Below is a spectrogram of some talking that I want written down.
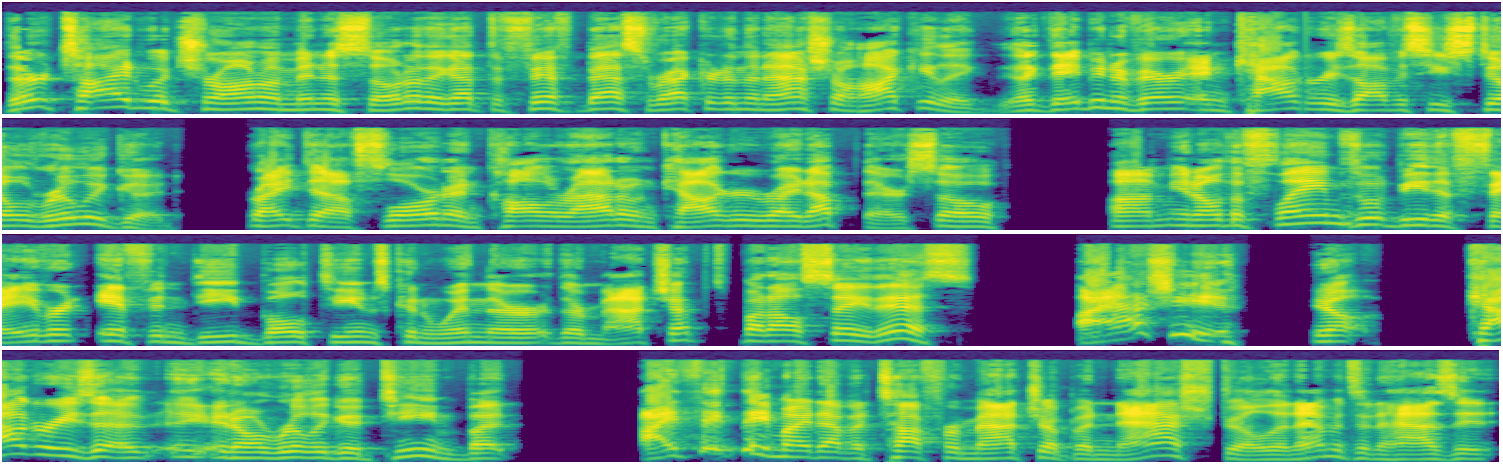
they're tied with Toronto and Minnesota. They got the fifth best record in the National Hockey League. Like they've been a very, and Calgary's obviously still really good, right? Uh, Florida and Colorado and Calgary right up there. So, um, you know, the Flames would be the favorite if indeed both teams can win their their matchups. But I'll say this: I actually, you know, Calgary's a you know a really good team, but I think they might have a tougher matchup in Nashville than Edmonton has it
